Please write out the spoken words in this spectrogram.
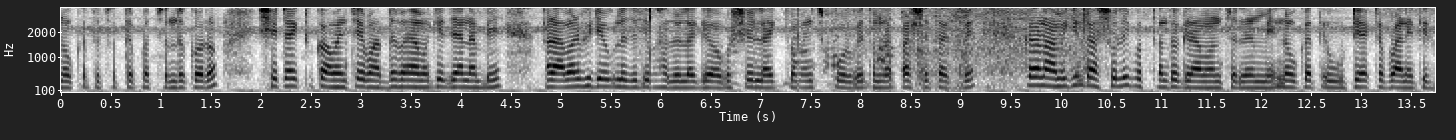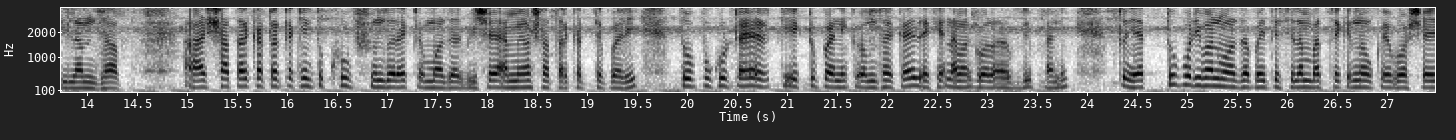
নৌকাতে চড়তে পছন্দ করো, সেটা একটু কমেন্টসের মাধ্যমে আমাকে জানাবে। আর আমার ভিডিওগুলো যদি ভালো লাগে, অবশ্যই লাইক কমেন্টস করবে, তোমরা পাশে থাকবে। কারণ আমি কিন্তু আসলেই প্রত্যন্ত গ্রাম অঞ্চলের মেয়ে, নৌকাতে উঠে একটা পানিতে দিলাম ঝাঁপ। আর সাঁতার কাটাটা কিন্তু খুব সুন্দর একটা মজার বিষয়, আমিও সাঁতার কাটতে পারি। তো পুকুরটায় আর কি একটু পানি কম থাকায়, দেখেন আমার গলা অবধি পানি। তো এত পরিমাণ মজা পাইতেছিলাম, বাচ্চাকে নৌকায় বসাই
